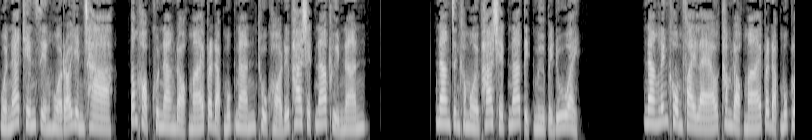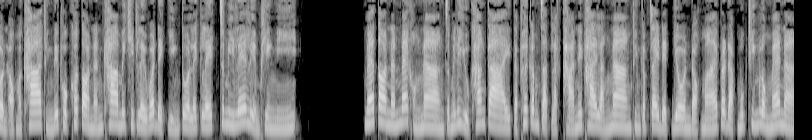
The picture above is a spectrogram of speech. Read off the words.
หัวหน้าเค้นเสียงหัวเราะเย็นชา ต้องขอบคุณนางดอกไม้ประดับมุกนั้นถูกห่อด้วยผ้าเช็ดหน้าผืนนั้น นางจึงขโมยผ้าเช็ดหน้าติดมือไปด้วย นางเล่นโคมไฟแล้วทำดอกไม้ประดับมุกหล่นออกมาข้าถึงได้พบเขาตอนนั้นข้าไม่คิดเลยว่าเด็กหญิงตัวเล็กๆ จะมีเล่ห์เหลี่ยมเพียงนี้ แม้ตอนนั้นแม่ของนางจะไม่ได้อยู่ข้างกาย แต่เพื่อกำจัดหลักฐานในภายหลังนางถึงกับใจเด็ดโยนดอกไม้ประดับมุกทิ้งลงแม่น้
